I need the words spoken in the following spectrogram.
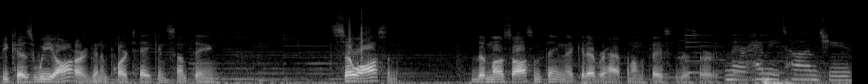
Because we are going to partake in something so awesome the most awesome thing that could ever happen on the face of this earth. No matter how many times you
